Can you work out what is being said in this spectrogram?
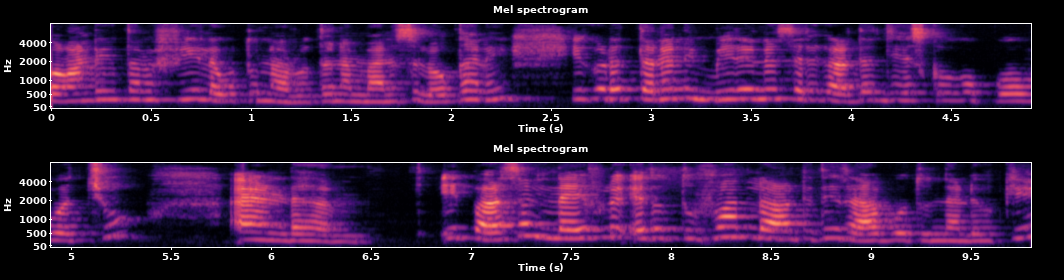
బాండింగ్ తను ఫీల్ అవుతున్నారు తన మనసులో. కానీ ఇక్కడ తనని మీరైనా సరిగ్గా అర్థం చేసుకోకపోవచ్చు. అండ్ ఈ పర్సన్ లైఫ్లో ఏదో తుఫాన్ లాంటిది రాబోతుందండి ఓకే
